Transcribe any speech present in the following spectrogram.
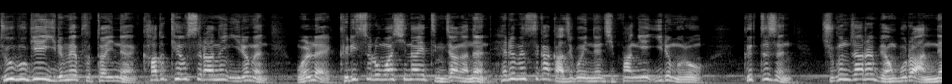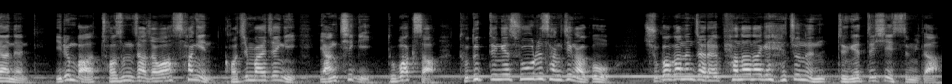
두 무기의 이름에 붙어있는 카두케우스라는 이름은 원래 그리스 로마 신화에 등장하는 헤르메스가 가지고 있는 지팡이의 이름으로 그 뜻은 죽은 자를 명부로 안내하는 이른바 저승사자와 상인, 거짓말쟁이, 양치기, 도박사, 도둑 등의 수호를 상징하고 죽어가는 자를 편안하게 해주는 등의 뜻이 있습니다.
